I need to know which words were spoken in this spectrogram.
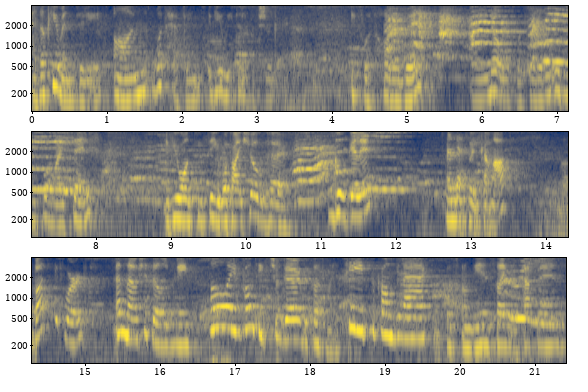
a documentary on what happens if you eat a lot of sugar. It was horrible. I know it was horrible even for myself. If you want to see what I showed her, Google it and that will come up. But it worked and now she tells me, oh I can't eat sugar because my teeth become black because from the inside what happens.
